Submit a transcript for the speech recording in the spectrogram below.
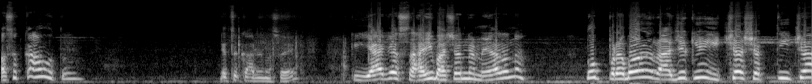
असं का होतं? याचं कारण असं आहे की या ज्या सहाही भाषांना मिळाला ना तो प्रबळ राजकीय इच्छाशक्तीच्या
